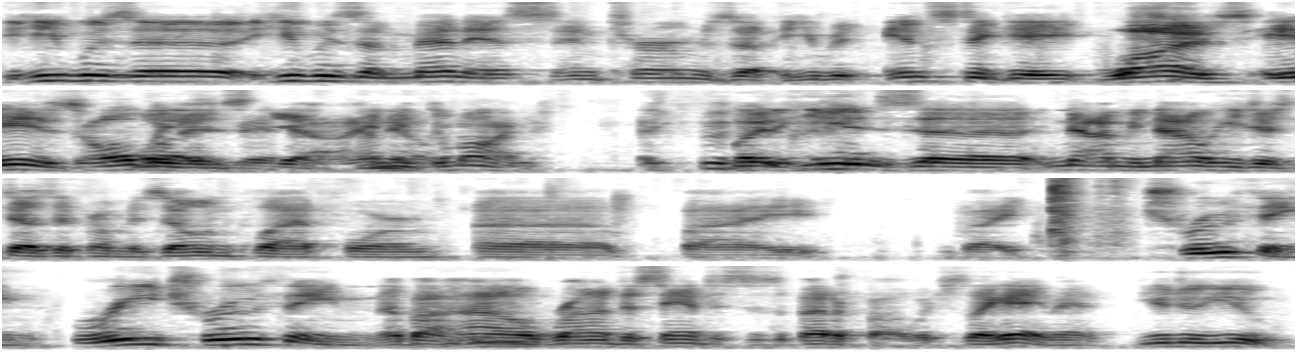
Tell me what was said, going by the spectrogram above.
he was a he was a menace in terms of he would instigate Was, is, always Was, yeah, I I mean, come on. but he is. Uh, no, I mean, now he just does it from his own platform uh, by by truthing, re-truthing about how Ron DeSantis is a pedophile, which is like, hey man, you do you.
